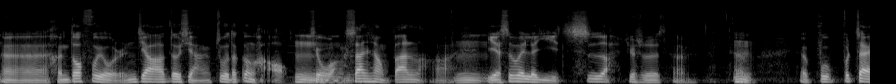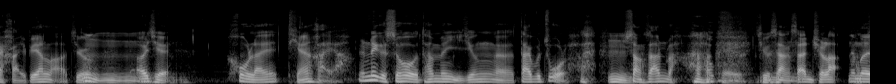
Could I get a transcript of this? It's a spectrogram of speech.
呃很多富有人家都想住得更好，就往山上搬了啊。嗯，也是为了以吃啊，就是嗯嗯呃不不在海边了，就嗯，嗯而且。后来填海啊，那个时候他们已经呃待不住了，上山吧，OK，就上山去了。那么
